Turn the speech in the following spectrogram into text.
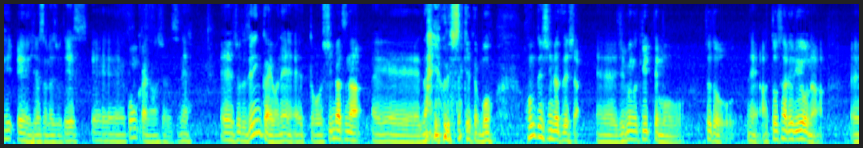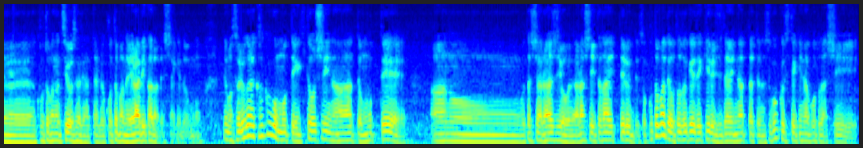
はい、えー、平さんラジオです。えー、今回の話はですね、えー、ちょっと前回はね、えっと、辛辣な、えー、内容でしたけども、本当に辛辣でした。えー、自分が聞いても、ちょっとね、圧倒されるような、えー、言葉の強さであったり、言葉の選び方でしたけども、でもそれぐらい覚悟を持って生きてほしいなって思って、あのー、私はラジオをやらせていただいてるんですよ。言葉でお届けできる時代になったっていうのはすごく素敵なことだし、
